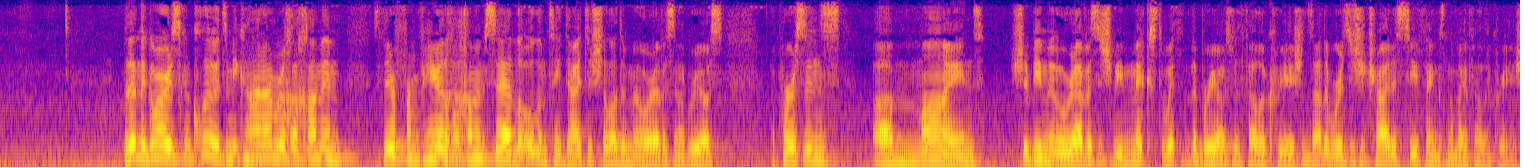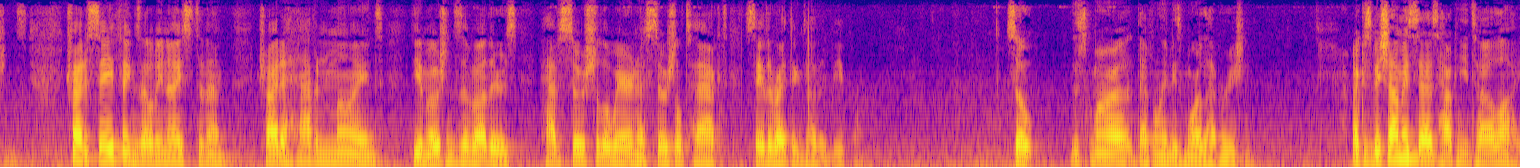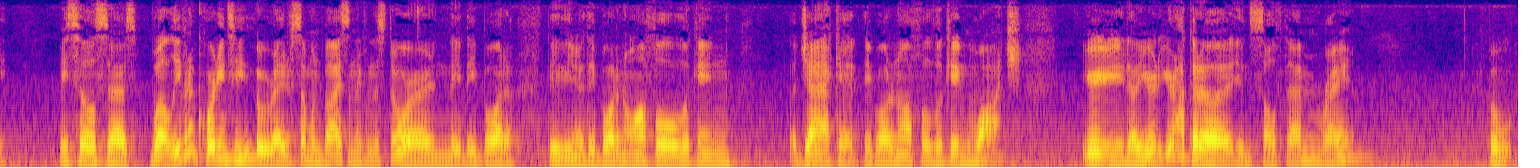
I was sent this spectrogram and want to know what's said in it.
But then the Gemara just concludes, Mikan Amr Chachamim. So there from here, the Chachamim said, La'olam Teidaitu Shaladim Me'oreves Mabrios. A person's uh, mind should be me'urevis, it should be mixed with the brios, with fellow creations. In other words, you should try to see things in the way of fellow creations. Try to say things that'll be nice to them. Try to have in mind the emotions of others. Have social awareness, social tact. Say the right thing to other people. So, this Gemara definitely needs more elaboration. Because right, Beis says, how can you tell a lie? Beis says, well, even according to you, right? If someone buys something from the store and they, they bought a, they, you know, they bought an awful looking a jacket. They bought an awful looking watch. You're, you know, you're, you're not going to insult them, right? But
